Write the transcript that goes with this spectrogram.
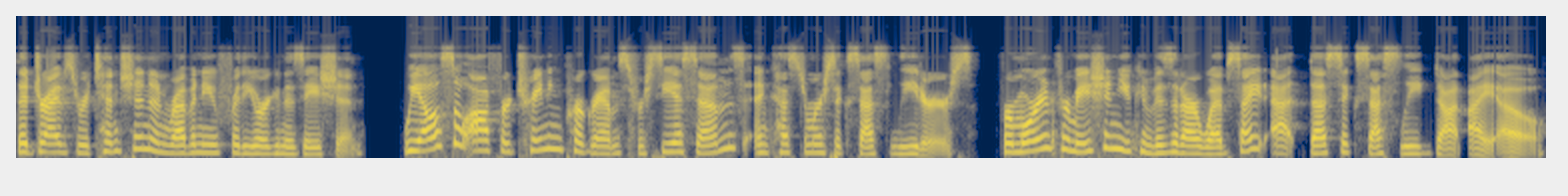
that drives retention and revenue for the organization. We also offer training programs for CSMs and customer success leaders. For more information, you can visit our website at thesuccessleague.io.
